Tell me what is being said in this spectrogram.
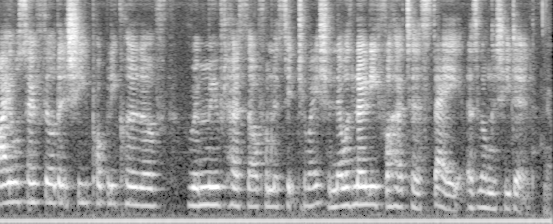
I also feel that she probably could have removed herself from the situation. There was no need for her to stay as long as she did. Yeah.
